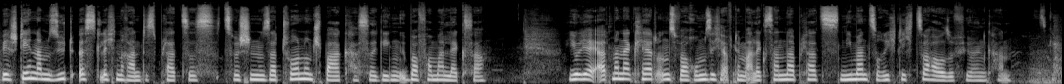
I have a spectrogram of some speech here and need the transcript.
Wir stehen am südöstlichen Rand des Platzes zwischen Saturn und Sparkasse gegenüber vom Alexa. Julia Erdmann erklärt uns, warum sich auf dem Alexanderplatz niemand so richtig zu Hause fühlen kann. Es gibt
